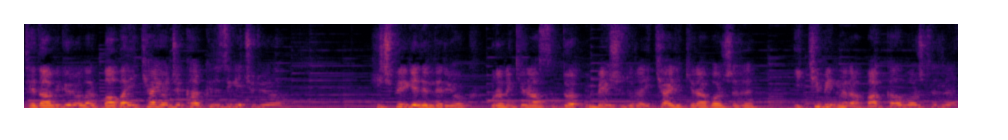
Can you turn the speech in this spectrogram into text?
Tedavi görüyorlar. Baba iki ay önce kalp krizi geçiriyor. Hiçbir gelirleri yok. Buranın kirası 4500 lira, 2 aylık kira borçları, 2000 lira bakkal borçları,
